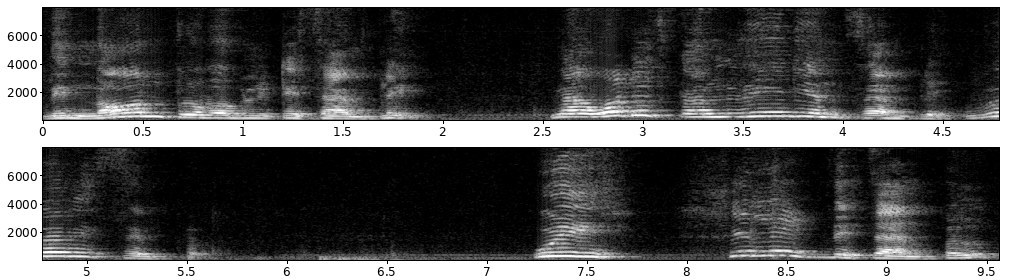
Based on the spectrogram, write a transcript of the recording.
the non-probability sampling. Now what is convenience sampling? Very simple. We select the sample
